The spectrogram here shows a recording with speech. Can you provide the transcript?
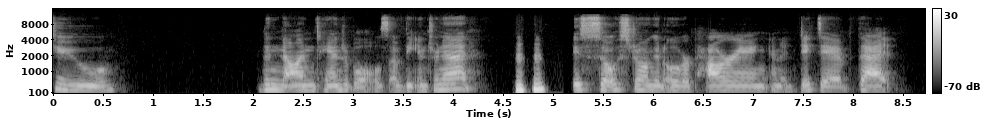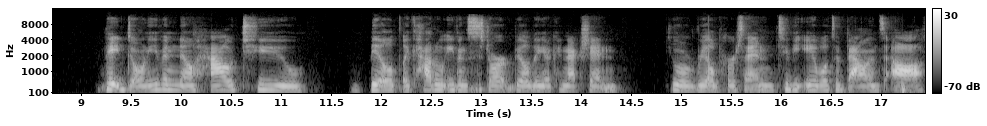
to the non-tangibles of the internet hmm is so strong and overpowering and addictive that they don't even know how to build like how to even start building a connection to a real person to be able to balance off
